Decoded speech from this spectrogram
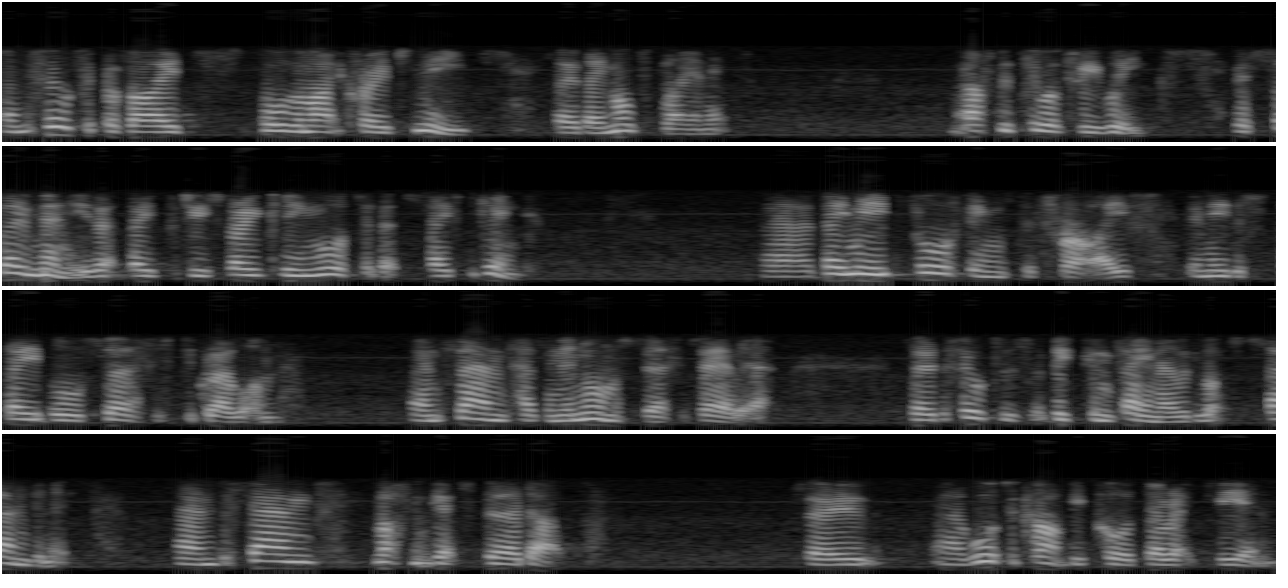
And the filter provides all the microbes need, so they multiply in it. After two or three weeks, there's so many that they produce very clean water that's safe to drink. Uh, they need four things to thrive. They need a stable surface to grow on, and sand has an enormous surface area. So the filter's a big container with lots of sand in it, and the sand mustn't get stirred up. So uh, water can't be poured directly in.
